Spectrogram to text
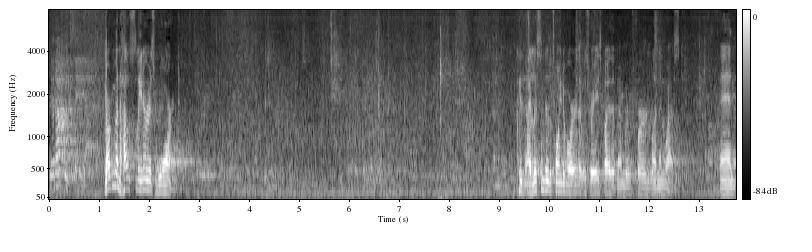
Get up and say that. Government House Leader is warned. I listened to the point of order that was raised by the member for London West, and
